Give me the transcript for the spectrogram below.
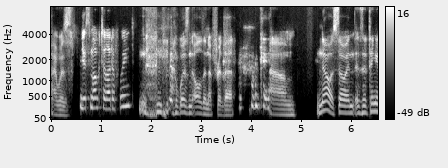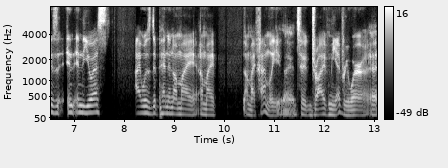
i was You smoked a lot of weed? i wasn't old enough for that Okay. um, no so in, the thing is in, in the us i was dependent on my on my on my family uh, to drive me everywhere uh,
